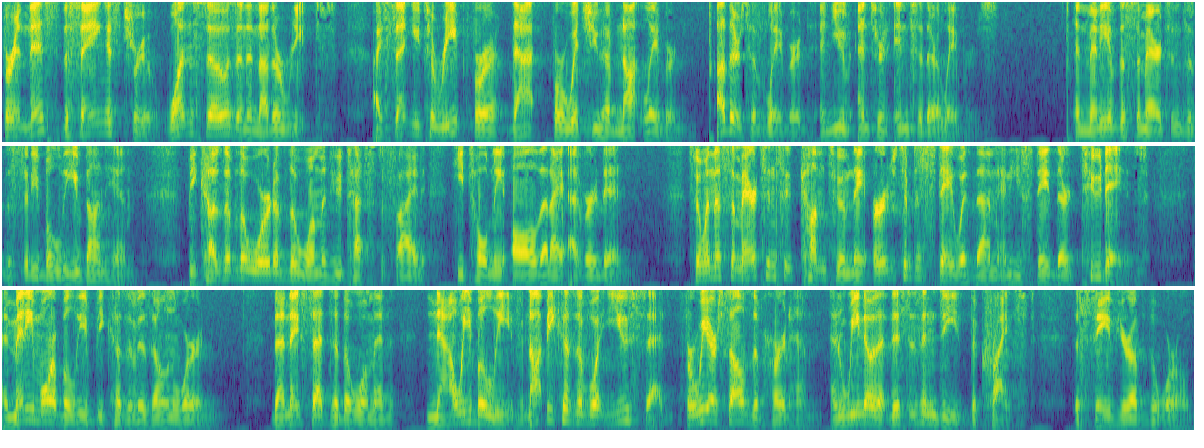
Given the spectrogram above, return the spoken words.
For in this the saying is true one sows and another reaps. I sent you to reap for that for which you have not labored. Others have labored, and you've entered into their labors. And many of the Samaritans of the city believed on him. Because of the word of the woman who testified, he told me all that I ever did. So when the Samaritans had come to him, they urged him to stay with them, and he stayed there two days. And many more believed because of his own word. Then they said to the woman, Now we believe, not because of what you said, for we ourselves have heard him, and we know that this is indeed the Christ, the Savior of the world.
